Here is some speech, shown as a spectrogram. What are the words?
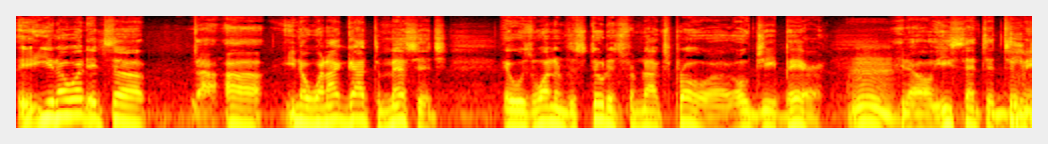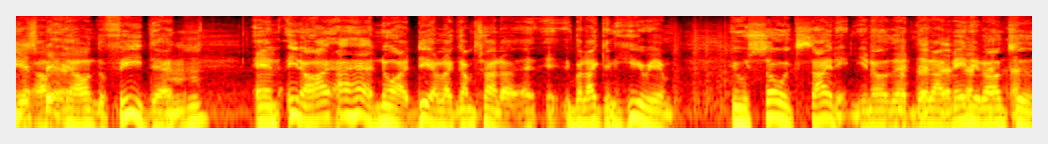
You know what? It's uh, uh, you know, when I got the message, it was one of the students from Knox Pro, uh, OG Bear. You know, he sent it to me Devious uh, yeah, on the feed there, Hmm. and you know, I, I had no idea. Like I'm trying to, uh, but I can hear him. He was so excited, you know, that that I made it onto,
